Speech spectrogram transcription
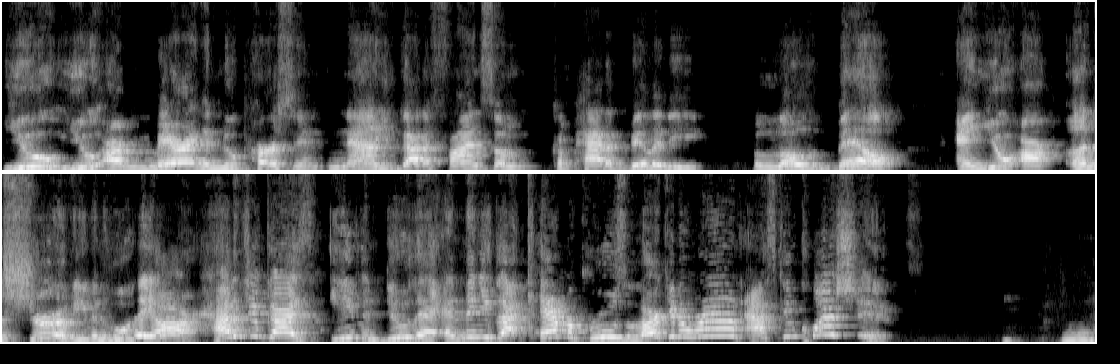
You you are marrying a new person. Now you've got to find some compatibility below the belt and you are unsure of even who they are. How did you guys even do that? And then you got camera crews lurking around asking questions. Ooh,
